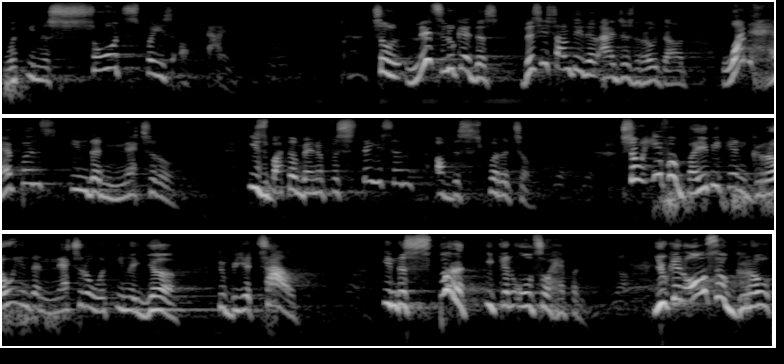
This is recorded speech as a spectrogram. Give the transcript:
within a short space of time. So let's look at this. This is something that I just wrote down. What happens in the natural is but a manifestation of the spiritual. So if a baby can grow in the natural within a year to be a child, in the spirit, it can also happen. You can also grow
